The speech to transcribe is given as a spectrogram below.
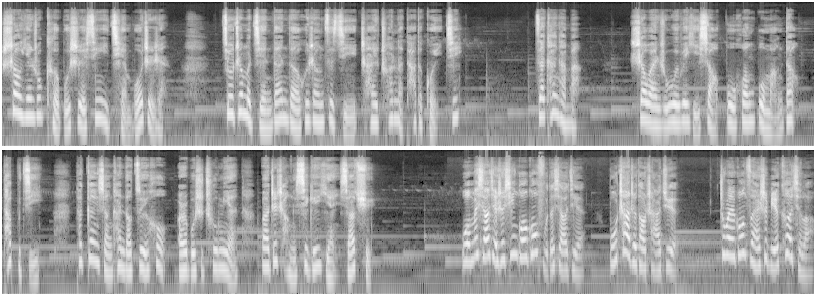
邵颜如可不是心意浅薄之人。就这么简单的会让自己拆穿了他的诡计？再看看吧。邵婉如微微一笑，不慌不忙道：“她不急，她更想看到最后，而不是出面把这场戏给演下去。”我们小姐是兴国公府的小姐，不差这套茶具。这位公子还是别客气了。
